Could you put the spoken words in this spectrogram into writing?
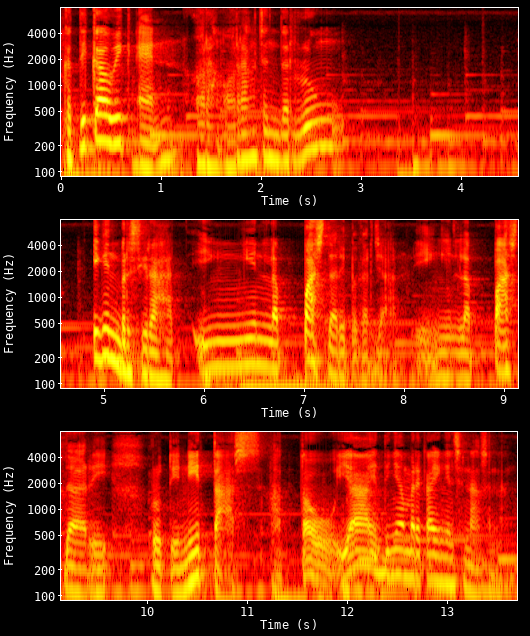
Ketika weekend orang-orang cenderung ingin bersirahat, ingin lepas dari pekerjaan, ingin lepas dari rutinitas atau ya intinya mereka ingin senang-senang.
